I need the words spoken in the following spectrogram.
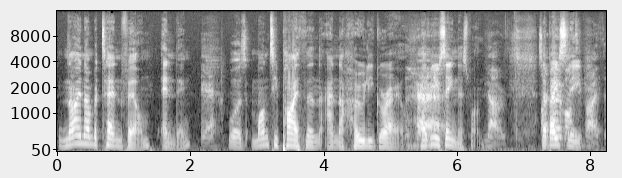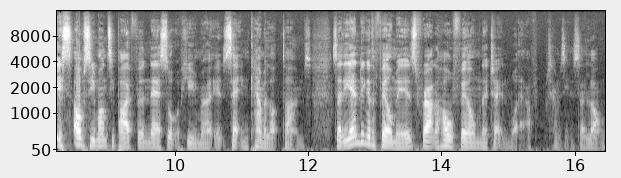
my number 10 film, ending, Yeah. was Monty Python and the Holy Grail. Have you seen this one? No. So I basically, it's obviously Monty Python, their sort of humour. It's set in Camelot times. So the ending of the film is throughout the whole film they're chatting. What I haven't seen it so long,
